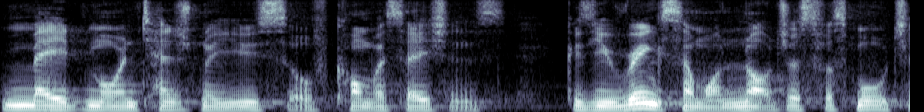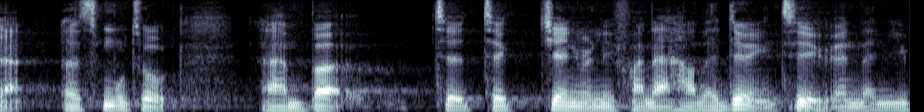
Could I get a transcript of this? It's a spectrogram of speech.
made more intentional use of conversations. Because you ring someone not just for small chat, uh, small talk, um, but to, to genuinely find out how they're doing too. And then you,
